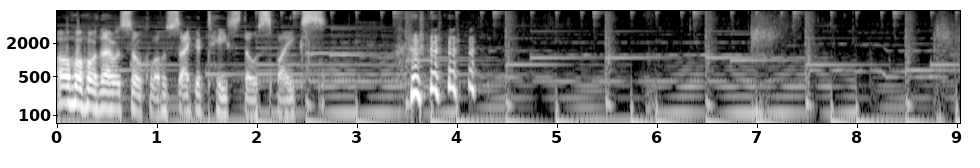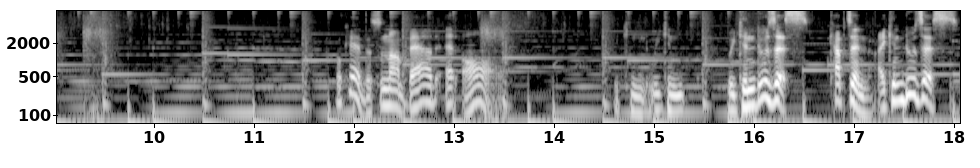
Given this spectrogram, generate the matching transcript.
Oh, that was so close. I could taste those spikes. okay, this is not bad at all. We can, we can, we can do this! Captain, I can do this!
